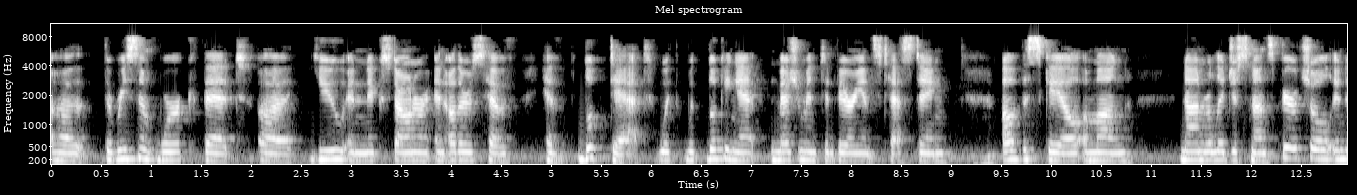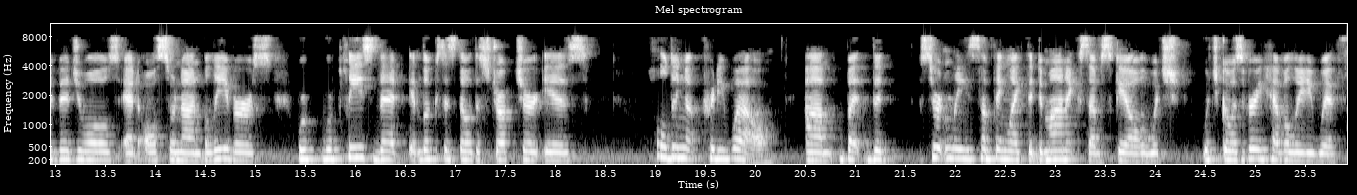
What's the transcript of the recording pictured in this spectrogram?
uh, the recent work that uh, you and Nick Stauner and others have have looked at with, with looking at measurement invariance testing of the scale among non religious, non spiritual individuals, and also non believers, we're, we're, pleased that it looks as though the structure is holding up pretty well. Um, but the certainly something like the demonic subscale, which which goes very heavily with,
